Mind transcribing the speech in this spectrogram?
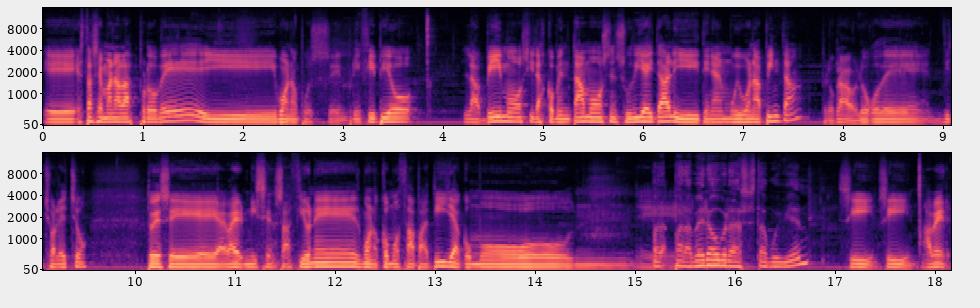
eh, esta semana las probé y bueno, pues en principio las vimos y las comentamos en su día y tal y tenían muy buena pinta, pero claro, luego de dicho al hecho. Entonces, eh, a ver, mis sensaciones, bueno, como zapatilla, como... mm, eh, Para, para ver obras está muy bien. Sí, sí. A ver,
